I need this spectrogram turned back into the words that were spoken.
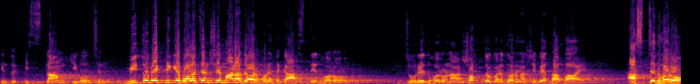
কিন্তু ইসলাম কি বলছেন? মৃত ব্যক্তিকে বলেছেন, সে মারা যাওয়ার পরে থেকে আস্তে ধরো, জোরে ধরো না, শক্ত করে ধরো না, সে ব্যথা পায়। আস্তে ধরো,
